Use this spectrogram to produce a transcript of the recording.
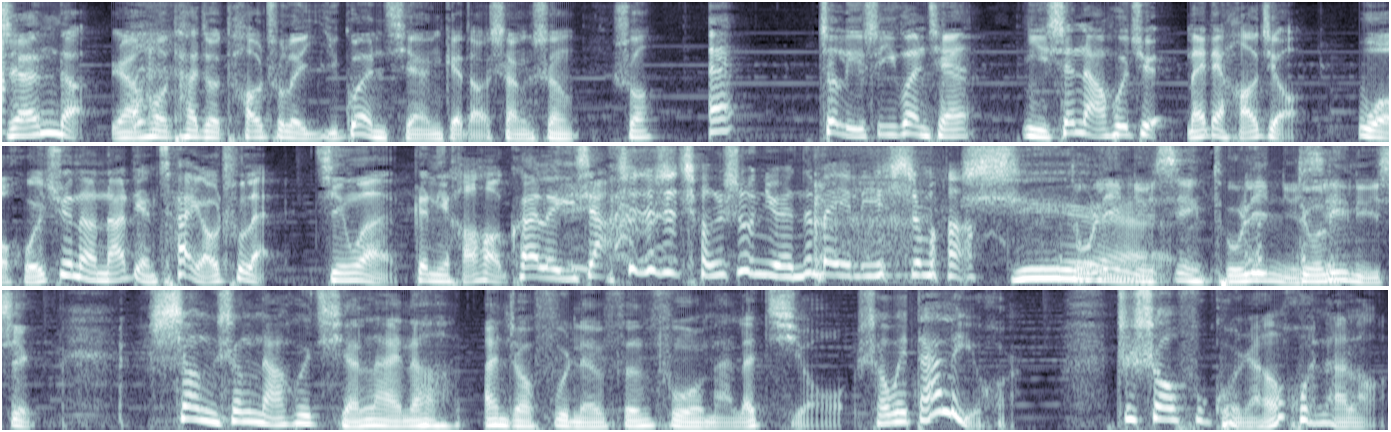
真的。然后他就掏出了一罐钱给到上升，说：“哎，这里是一罐钱，你先拿回去买点好酒，我回去呢拿点菜肴出来，今晚跟你好好快乐一下。”这就是成熟女人的魅力是吗？是独立女性，独立女性，独立女性。上升拿回钱来呢，按照妇人吩咐买了酒，稍微待了一会儿。这少妇果然回来了，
